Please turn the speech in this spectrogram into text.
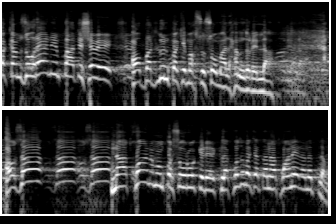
په کمزورې نه پاتې شوه او بدلون پکې مخصوصوم الحمدلله او زه نعت خوان هم په شروع کې ډېر کله خو زه به چاته نعت خوانې رانه تلم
